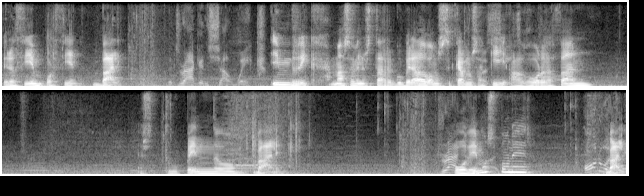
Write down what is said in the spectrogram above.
Pero 100%. Vale. Imrik más o menos está recuperado. Vamos a sacarnos aquí a Gorgazán. Estupendo. Vale. ¿Podemos poner...? Vale.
